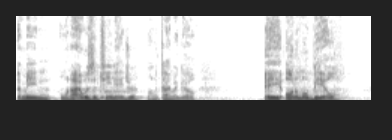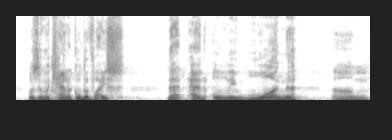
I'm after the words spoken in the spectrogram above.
I mean, when I was a teenager, a long time ago, a automobile was a mechanical device that had only one um,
